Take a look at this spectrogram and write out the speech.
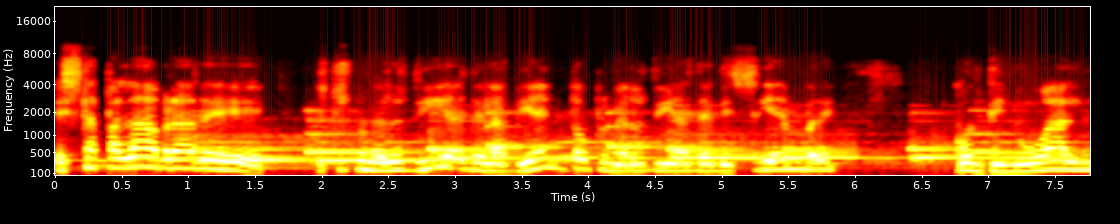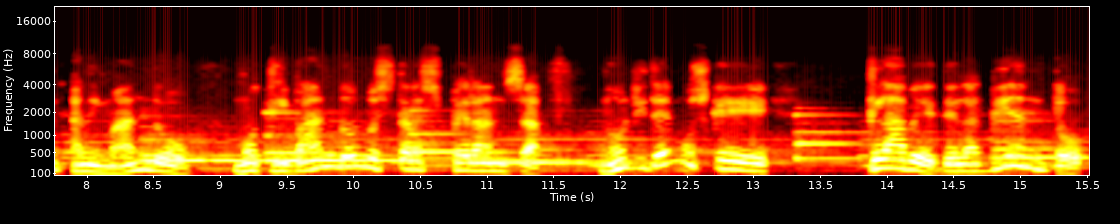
esta palabra de estos primeros días del Adviento, primeros días de diciembre, continúa animando, motivando nuestra esperanza. No olvidemos que clave del Adviento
